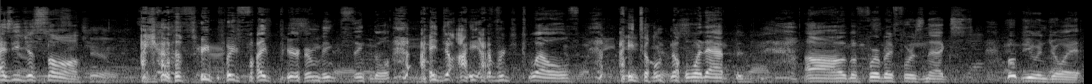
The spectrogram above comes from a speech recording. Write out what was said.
As you just saw, I got a 3.5 pyramid single. I, do- I averaged 12. I don't know what happened. Uh, but 4x4 is next. Hope you enjoy it.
